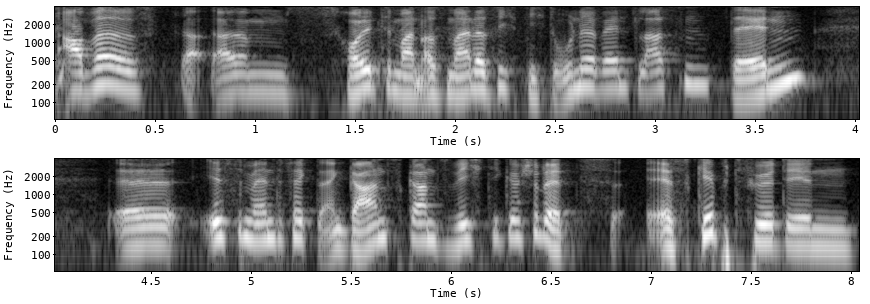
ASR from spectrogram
Aber ähm, sollte man aus meiner Sicht nicht unerwähnt lassen, denn äh, ist im Endeffekt ein ganz, ganz wichtiger Schritt. Es gibt für den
